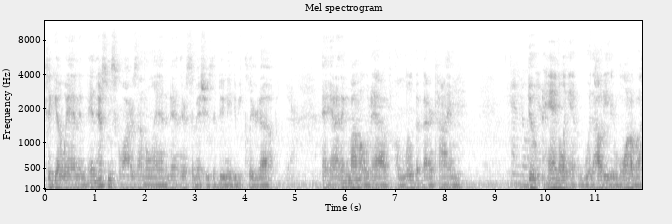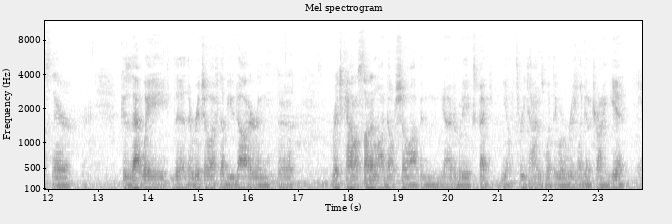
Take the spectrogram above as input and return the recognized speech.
to go in. And, and there's some squatters on the land, and there, there's some issues that do need to be cleared up. Yeah. And, and I think Mama would have a little bit better time handling do it. handling it without either one of us there. because that way the the rich OFW daughter and the rich Connell son-in-law don't show up, and you know everybody expect you know three times what they were originally going to try and get, yeah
